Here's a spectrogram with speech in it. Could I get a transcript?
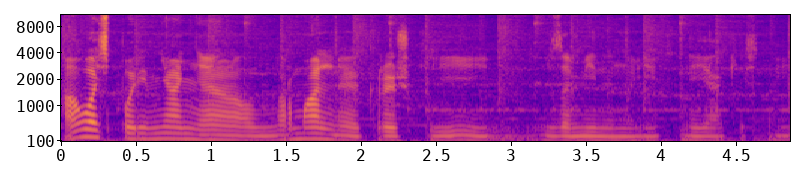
А ось порівняння нормальної кришки і заміненої неякісної.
